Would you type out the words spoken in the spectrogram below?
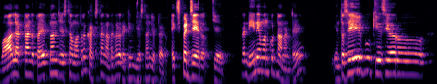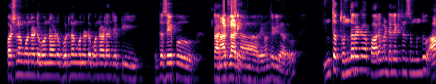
వాళ్ళు అట్లాంటి ప్రయత్నాలు చేస్తే మాత్రం ఖచ్చితంగా అంతకంటే రెట్టింపు చేస్తా అని చెప్పాడు. ఎక్స్పెక్ట్ చేయరు. చేయరు. అంటే నేనేమనుకుంటున్నానంటే ఎంతసేపు కేసీఆర్ పశువులం కొన్నట్టు కొన్నాడు గొడ్లం కొన్నట్టు కొన్నాడు అని చెప్పి target మాట్లాడి. రేవంత్ రెడ్డి గారు ఇంత తొందరగా పార్లమెంట్ ఎలక్షన్స్ ముందు ఆ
